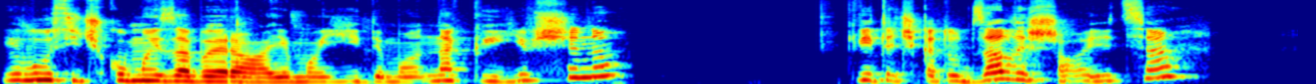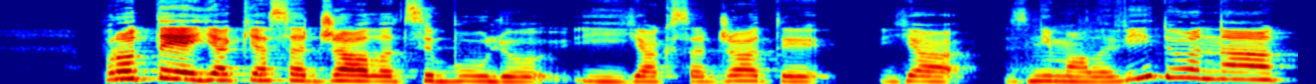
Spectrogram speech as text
І лусічку ми забираємо, їдемо на Київщину. Квіточка тут залишається. Про те, як я саджала цибулю і як саджати, я знімала відео на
